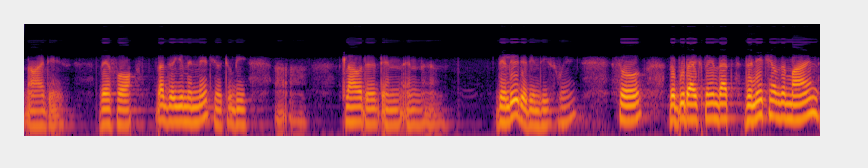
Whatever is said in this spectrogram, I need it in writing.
nowadays. Therefore, that the human nature to be uh, clouded and, and um, deluded in this way. So the Buddha explained that the nature of the mind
